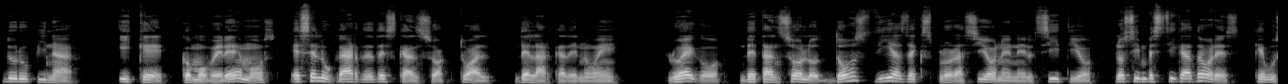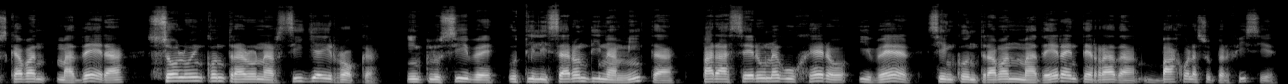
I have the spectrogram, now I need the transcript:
Durupinar, y que, como veremos, es el lugar de descanso actual del arca de Noé. Luego de tan solo dos días de exploración en el sitio, los investigadores que buscaban madera solo encontraron arcilla y roca, Inclusive utilizaron dinamita para hacer un agujero y ver si encontraban madera enterrada bajo la superficie.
